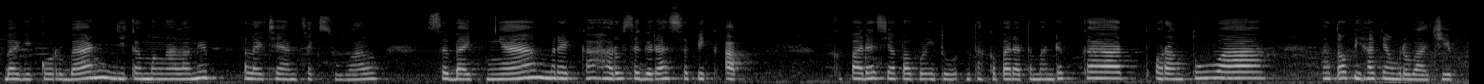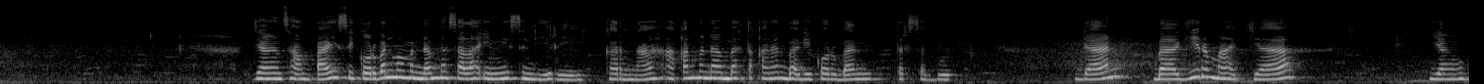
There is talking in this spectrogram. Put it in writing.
bagi korban jika mengalami pelecehan seksual, sebaiknya mereka harus segera speak up kepada siapa pun itu, entah kepada teman dekat, orang tua, atau pihak yang berwajib. Jangan sampai si korban memendam masalah ini sendiri, karena akan menambah tekanan bagi korban tersebut. Dan bagi remaja yang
